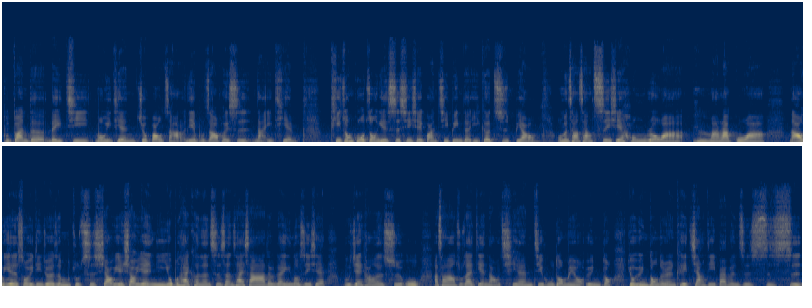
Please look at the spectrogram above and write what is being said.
不断的累积，某一天就爆炸了，你也不知道会是哪一天。体重过重也是心血管疾病的一个指标。我们常常吃一些红肉啊、麻辣锅啊。那熬夜的时候，一定就会忍不住吃宵夜。宵夜你又不太可能吃生菜沙拉，对不对？一定都是一些不健康的食物。那常常坐在电脑前，几乎都没有运动。有运动的人可以降低百分之十四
